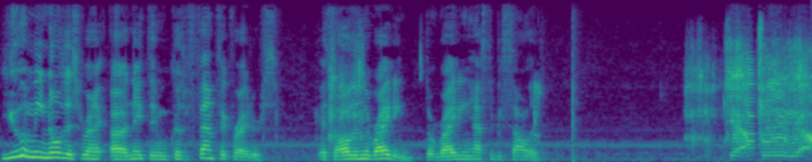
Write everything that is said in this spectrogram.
You and me know this, right, uh, Nathan? Because we're fanfic writers. It's all in the writing. The writing has to be solid. Yeah, absolutely. Yeah.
